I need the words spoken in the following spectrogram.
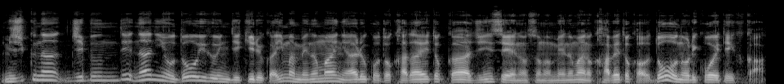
未熟な自分で何をどういう風にできるか、今目の前にあること、課題とか、人生のその目の前の壁とかをどう乗り越えていくか。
